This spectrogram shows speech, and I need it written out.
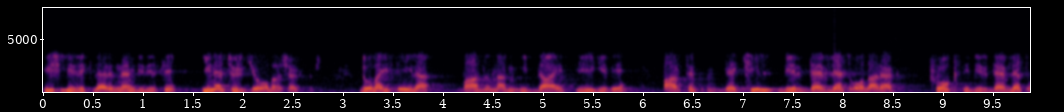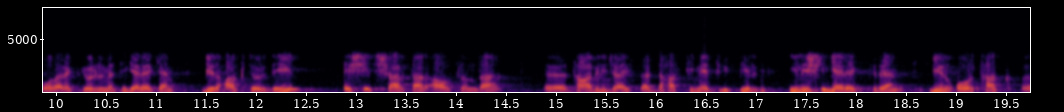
işbirliklerinden birisi yine Türkiye olacaktır. Dolayısıyla bazılarının iddia ettiği gibi artık vekil bir devlet olarak, proxy bir devlet olarak görülmesi gereken bir aktör değil, eşit şartlar altında e, tabiri caizse daha simetrik bir ilişki gerektiren bir ortak e,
